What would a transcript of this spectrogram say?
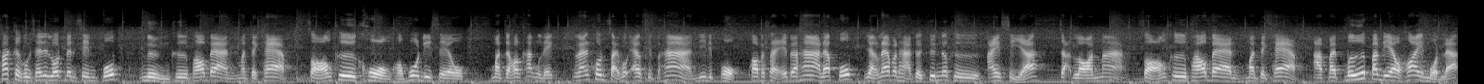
ถ้าเกิดคุณใช้ในรถเบนซินปุ๊บ 1 คือ power band มันจะแคบ 2 คือโครงของพวกดีเซลมันจะค่อนข้างเล็กดังนั้นคนใส่พวก L15 D16 พอไปใส่ F5 แล้วปุ๊บ อย่างแรกปัญหาเกิดขึ้นก็คือไอเสียจะร้อนมาก 2 คือ power band มันจะแคบอัดไปปื๊ดแป๊บเดียวห้อยหมดแล้ว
